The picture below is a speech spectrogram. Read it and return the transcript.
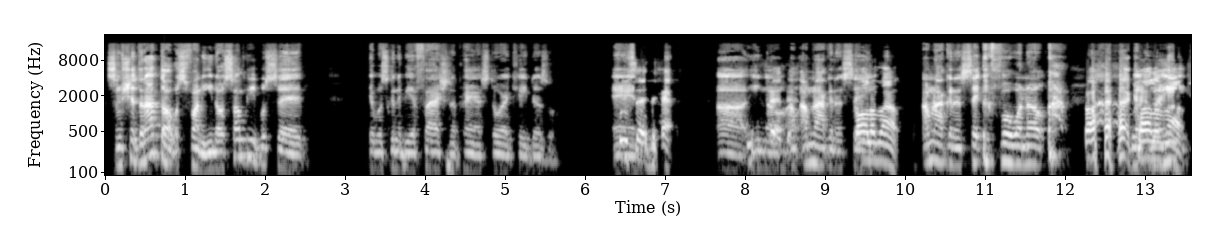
some shit that I thought was funny. You know, some people said it was gonna be a flash in the pan story, K Dizzle. And, who said that? uh, you know. I'm, I'm not gonna say Call him out. I'm not gonna say 410. Call But, but him out. he,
